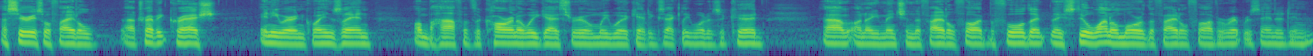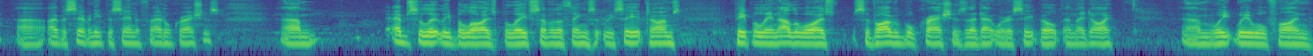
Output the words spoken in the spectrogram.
a serious or fatal uh, traffic crash, anywhere in Queensland. On behalf of the coroner, we go through and we work out exactly what has occurred. Um, I know you mentioned the fatal five before. There's still one or more of the fatal five are represented in uh, over 70% of fatal crashes. Um, absolutely belies belief some of the things that we see at times. People in otherwise survivable crashes, they don't wear a seatbelt and they die. Um, we, we will find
